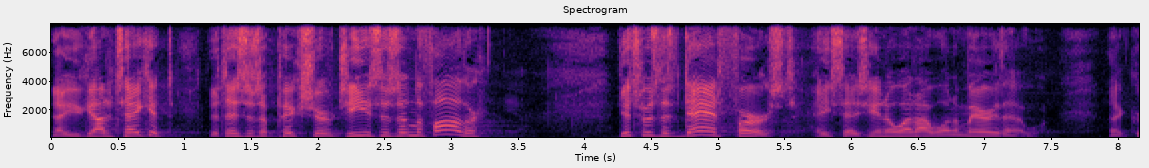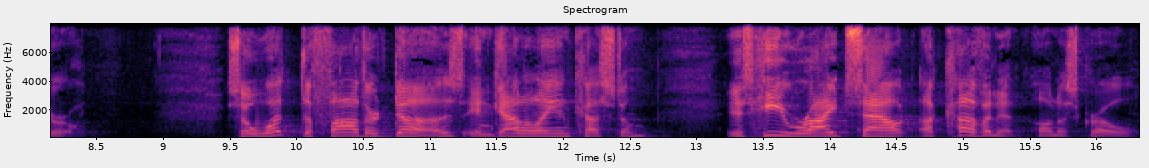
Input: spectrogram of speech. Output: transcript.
Now you got to take it that this is a picture of Jesus and the Father. Gets with his dad first. He says, You know what? I want to marry that, that girl. So, what the father does in Galilean custom is he writes out a covenant on a scroll.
